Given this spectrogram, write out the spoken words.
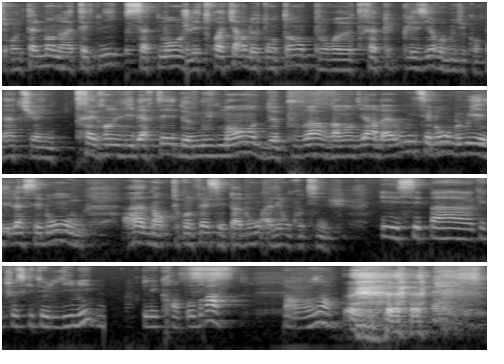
tu rentres tellement dans la technique, ça te mange les trois quarts de ton temps pour euh, très peu de plaisir au bout du compte. Là, tu as une très grande liberté de mouvement, de pouvoir vraiment dire ah bah oui c'est bon, oui là c'est bon ou ah non tout compte fait c'est pas bon, allez on continue. Et c'est pas quelque chose qui te limite les crampes au bras. Parlons-en.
